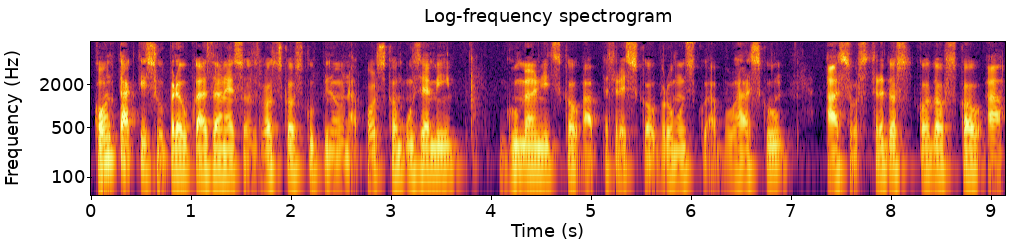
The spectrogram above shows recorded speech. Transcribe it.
Kontakty sú preukázané so zlodskou skupinou na polskom území, Gumelnickou a Petreskou v Rumunsku a Bulharsku a so stredoskodovskou a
